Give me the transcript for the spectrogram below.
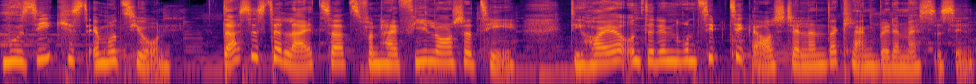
Musik ist Emotion. Das ist der Leitsatz von HiFi Lounge die heuer unter den rund 70 Ausstellern der Klangbildermesse sind.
